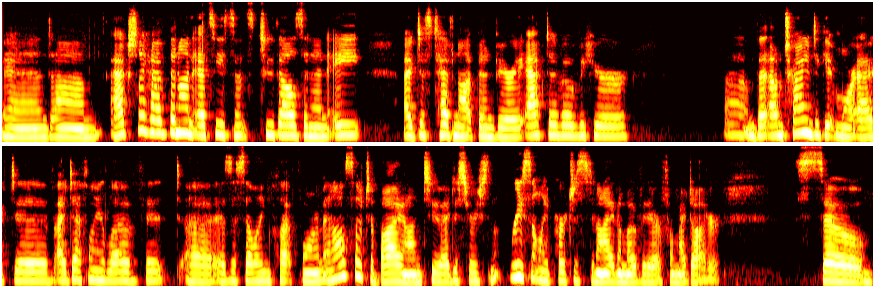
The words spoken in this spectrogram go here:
And um, I actually have been on Etsy since 2008. I just have not been very active over here. Um, but I'm trying to get more active. I definitely love it uh, as a selling platform and also to buy on too. I just re- recently purchased an item over there for my daughter. So,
